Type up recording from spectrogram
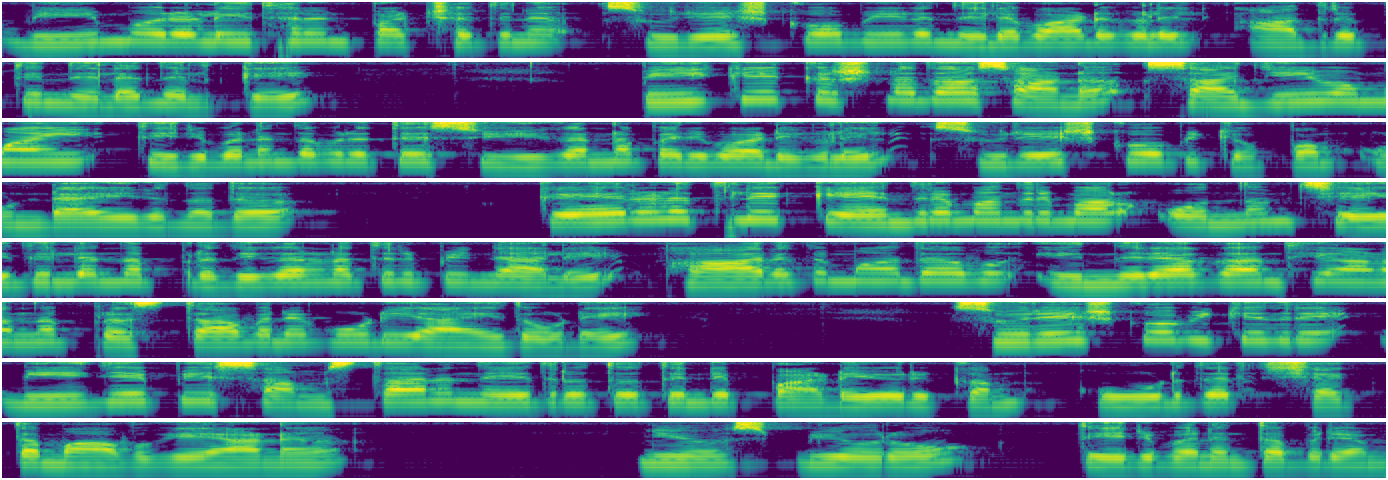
വി മുരളീധരൻ പക്ഷത്തിന് സുരേഷ് ഗോപിയുടെ നിലപാടുകളിൽ അതൃപ്തി നിലനിൽക്കെ പി കെ കൃഷ്ണദാസ് ആണ് സജീവമായി തിരുവനന്തപുരത്തെ സ്വീകരണ പരിപാടികളിൽ സുരേഷ് ഗോപിക്കൊപ്പം ഉണ്ടായിരുന്നത്. കേരളത്തിലെ കേന്ദ്രമന്ത്രിമാർ ഒന്നും ചെയ്തില്ലെന്ന പ്രതികരണത്തിന് പിന്നാലെ ഭാരതമാതാവ് ഇന്ദിരാഗാന്ധിയാണെന്ന പ്രസ്താവന കൂടിയായതോടെ സുരേഷ് ഗോപിക്കെതിരെ ബി ജെ പി സംസ്ഥാന നേതൃത്വത്തിന്റെ പടയൊരുക്കം കൂടുതൽ ശക്തമാവുകയാണ്. News bureau Thiruvananthapuram.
